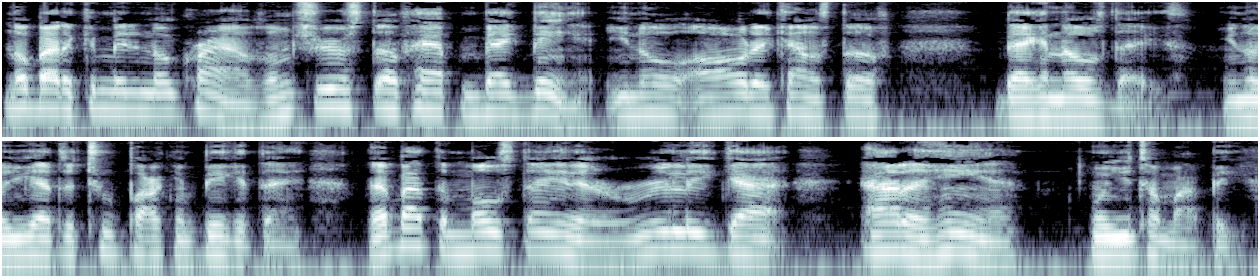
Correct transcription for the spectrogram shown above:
nobody committed no crimes. I'm sure stuff happened back then, you know, all that kind of stuff back in those days. You know, you got the Tupac and Biggie thing. That about the most thing that really got out of hand when you talking about beef.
